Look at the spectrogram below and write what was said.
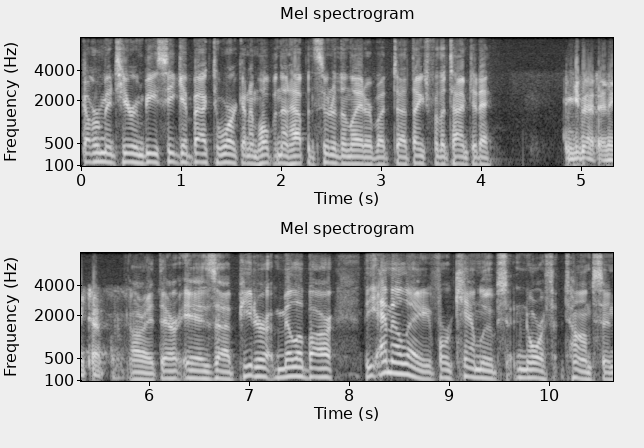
government here in BC get back to work. And I'm hoping that happens sooner than later. But uh, thanks for the time today. You bet, anytime. All right, there is uh, Peter Milobar, the MLA for Kamloops North Thompson.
